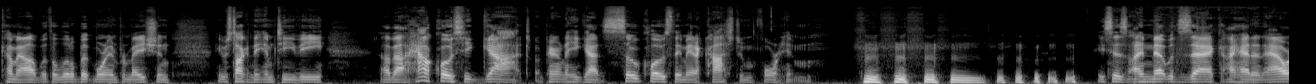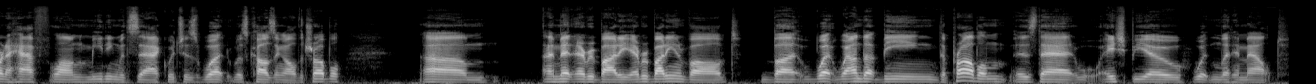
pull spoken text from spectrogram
come out with a little bit more information. He was talking to MTV about how close he got. Apparently, he got so close they made a costume for him. He says, I met with Zack. I had an hour and a half long meeting with Zack, which is what was causing all the trouble. Um, I met everybody, everybody involved. But what wound up being the problem is that HBO wouldn't let him out.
